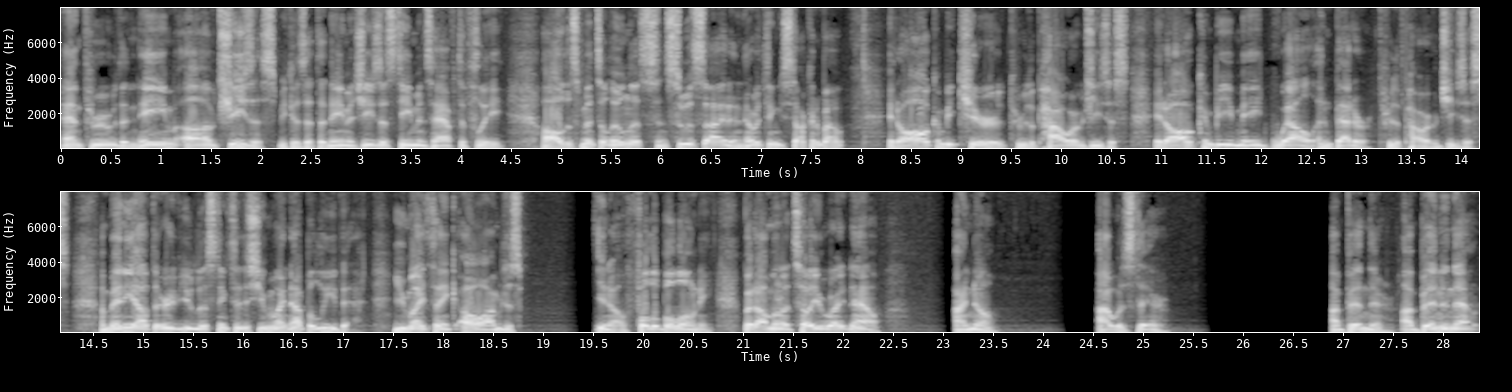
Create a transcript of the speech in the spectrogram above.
and through the name of Jesus, because at the name of Jesus, demons have to flee. All this mental illness and suicide and everything he's talking about, it all can be cured through the power of Jesus. It all can be made well and better through the power of Jesus. And many out there of you listening to this, you might not believe that. You might think, oh, I'm just, you know, full of baloney. But I'm going to tell you right now, I know. I was there. I've been there. I've been in that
